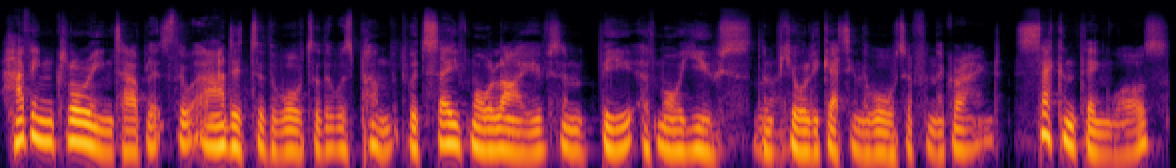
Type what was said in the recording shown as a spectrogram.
having chlorine tablets that were added to the water that was pumped would save more lives and be of more use than Right. purely getting the water from the ground. Second thing was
